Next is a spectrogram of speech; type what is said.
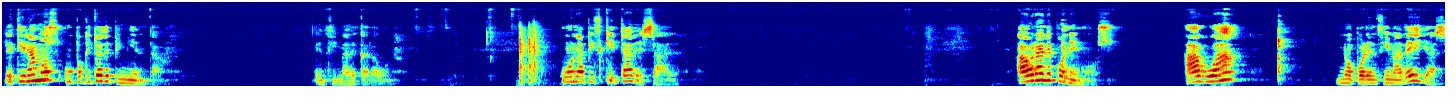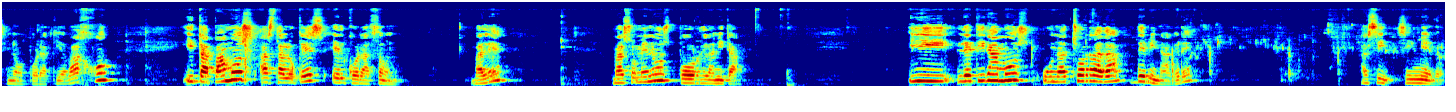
Le tiramos un poquito de pimienta encima de cada una. Una pizquita de sal. Ahora le ponemos agua, no por encima de ella, sino por aquí abajo, y tapamos hasta lo que es el corazón, ¿vale? Más o menos por la mitad y le tiramos una chorrada de vinagre. Así, sin miedo.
